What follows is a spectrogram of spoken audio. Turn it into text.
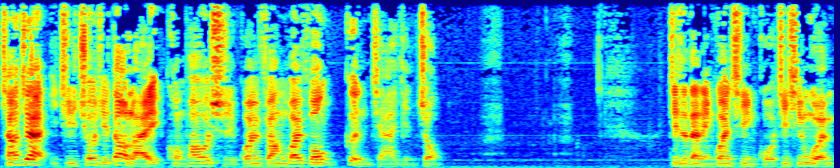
长假以及秋节到来，恐怕会使官方歪风更加严重。接着带您关心国际新闻。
